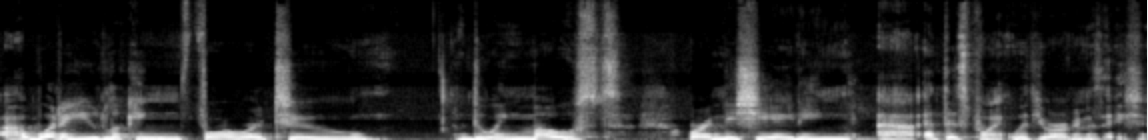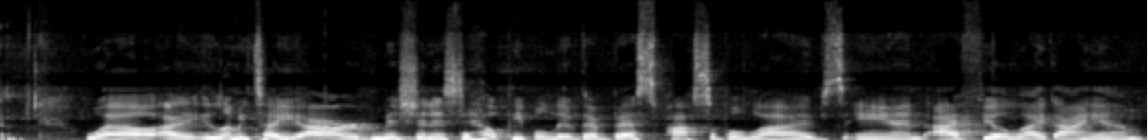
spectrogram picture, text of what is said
Uh, what are you looking forward to doing most or initiating uh, at this point with your organization? Well, I, let me tell you, our mission is to help people live their best possible lives. And I feel like I am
